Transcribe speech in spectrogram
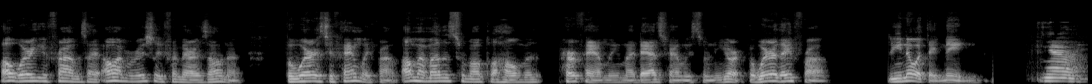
oh, where are you from? It's like, oh, I'm originally from Arizona. But where is your family from? Oh, my mother's from Oklahoma. Her family, my dad's family's from New York. But where are they from? Do you know what they mean? Yeah.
